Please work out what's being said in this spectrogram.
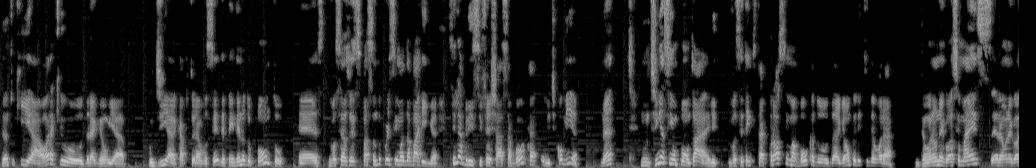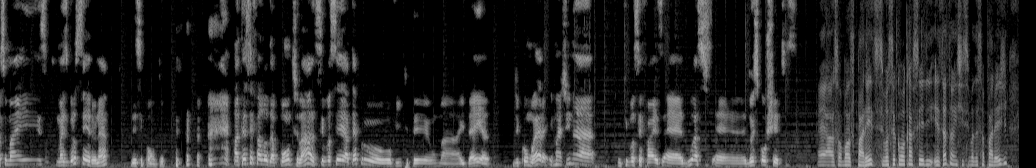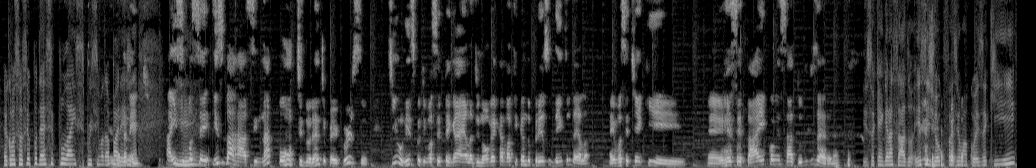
Tanto que a hora que o dragão ia podia capturar você, dependendo do ponto, é, você às vezes passando por cima da barriga. Se ele abrisse e fechasse a boca, ele te comia, né? Não tinha assim um ponto, ah, ele, você tem que estar próximo à boca do dragão para ele te devorar. Então era um negócio mais, era um negócio mais, mais grosseiro, né? Nesse ponto. até você falou da ponte lá, se você até pro ouvinte ter uma ideia de como era, imagina em que você faz é, duas, é, dois colchetes. É, as famosas paredes, se você colocasse ele exatamente em cima dessa parede, é como se você pudesse pular por cima da exatamente. parede. Exatamente. Né? Aí, e se você esbarrasse na ponte durante o percurso, tinha o risco de você pegar ela de novo e acabar ficando preso dentro dela. Aí você tinha que é, resetar e começar tudo do zero, né? Isso aqui é engraçado. Esse jogo fazia uma coisa que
